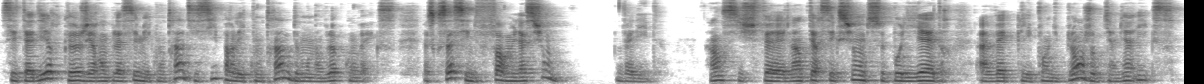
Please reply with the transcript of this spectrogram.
C'est-à-dire que j'ai remplacé mes contraintes ici par les contraintes de mon enveloppe convexe. Parce que ça, c'est une formulation valide. Hein, si je fais l'intersection de ce polyèdre avec les points du plan, j'obtiens bien x.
